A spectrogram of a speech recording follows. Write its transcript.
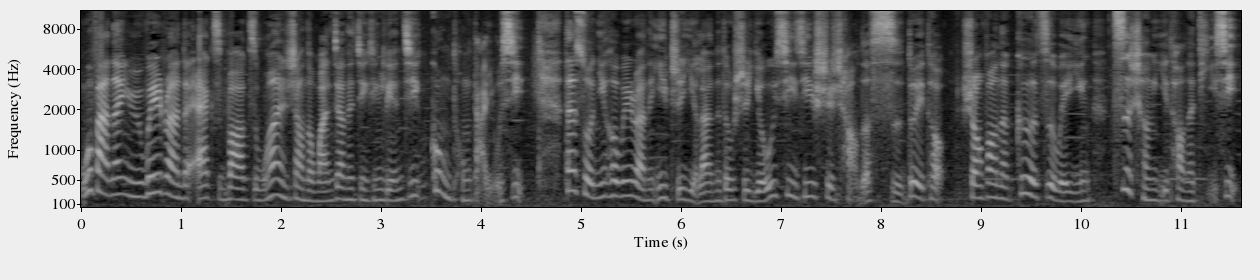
无法呢与微软的 Xbox One 上的玩家呢进行联机，共同打游戏。但索尼和微软呢，一直以来呢都是游戏机市场的死对头，双方呢各自为营，自成一套的体系。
